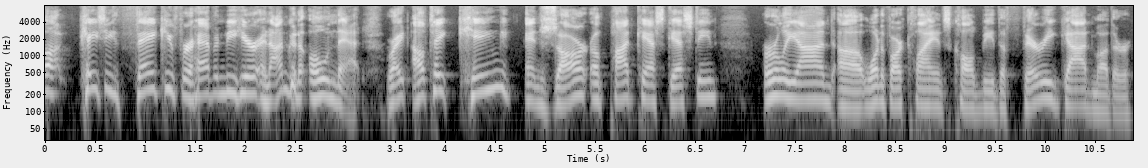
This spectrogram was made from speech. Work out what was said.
Uh, Casey, thank you for having me here. And I'm going to own that, right? I'll take king and czar of podcast guesting. Early on, uh, one of our clients called me the fairy godmother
